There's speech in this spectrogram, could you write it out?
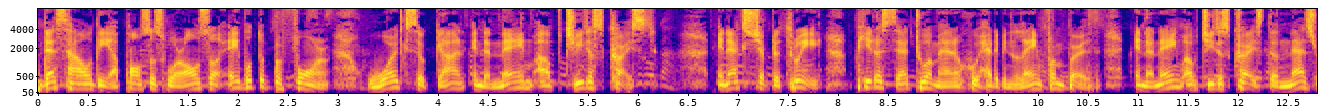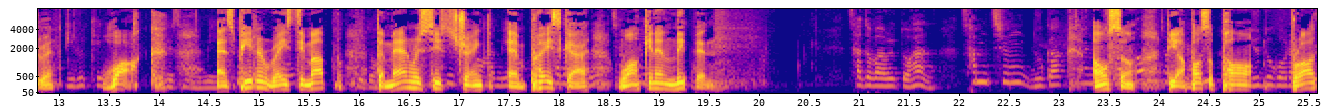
That's how the apostles were also able to perform works of God in the name of Jesus Christ. In Acts chapter 3, Peter said to a man who had been lame from birth, In the name of Jesus Christ the Nazarene, walk. As Peter raised him up, the man received strength and praised God, walking and leaping. Also, the Apostle Paul brought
